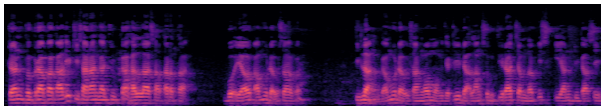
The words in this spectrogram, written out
Dan beberapa kali disarankan juga halah satarta. Mbok ya kamu tidak usah apa? Bilang, kamu tidak usah ngomong. Jadi tidak langsung dirajam tapi sekian dikasih.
